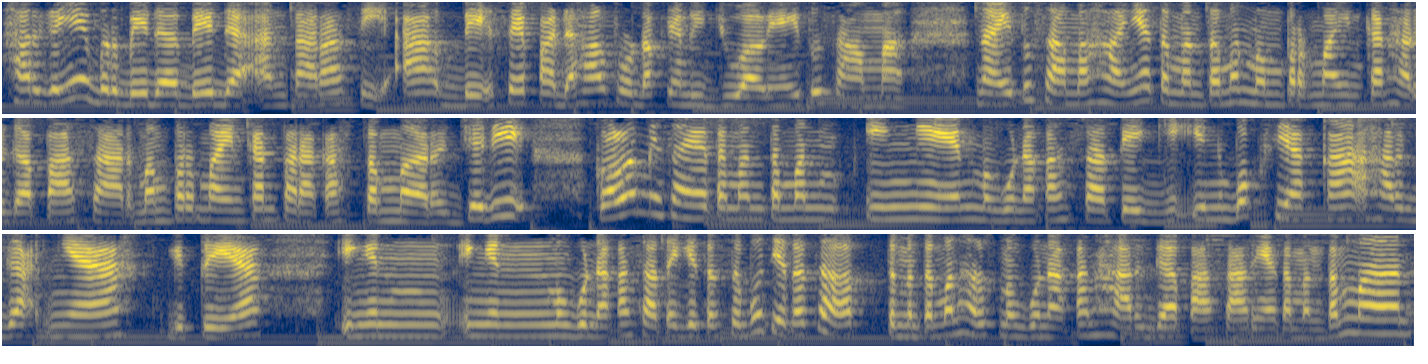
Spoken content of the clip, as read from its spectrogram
harganya berbeda-beda antara si A B C padahal produk yang dijualnya itu sama. Nah itu sama hanya teman-teman mempermainkan harga pasar mempermainkan para customer. Jadi kalau misalnya teman-teman ingin menggunakan strategi inbox ya kak harganya gitu ya ingin ingin menggunakan strategi tersebut ya tetap teman-teman harus menggunakan harga pasarnya teman-teman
